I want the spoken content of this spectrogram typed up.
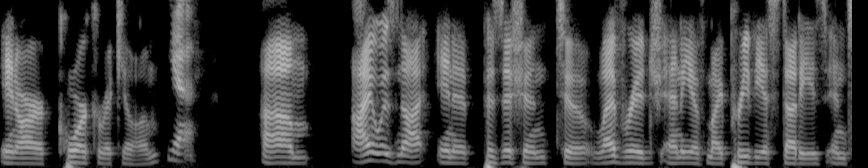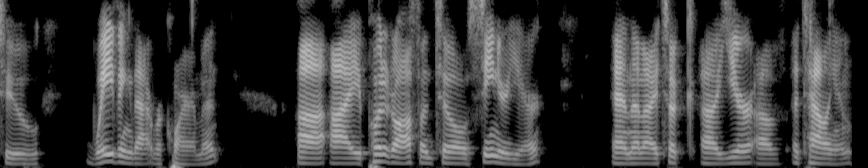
in our core curriculum. Yeah. Um, I was not in a position to leverage any of my previous studies into waiving that requirement. Uh, I put it off until senior year, and then I took a year of Italian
